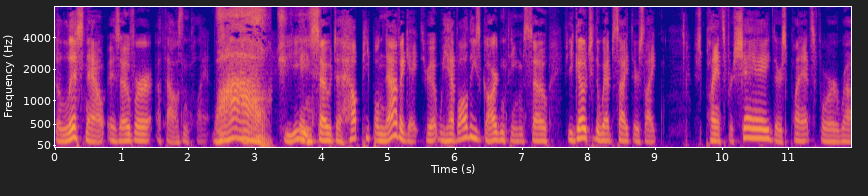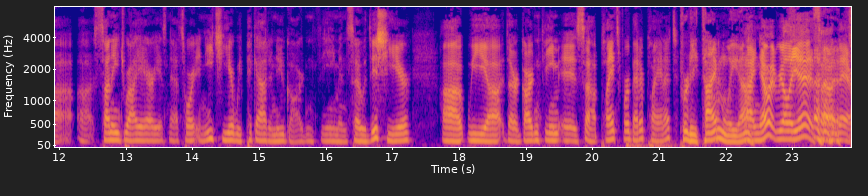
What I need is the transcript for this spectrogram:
the list now is over a thousand plants. Wow. Geez. And so to help people navigate through it, we have all these garden themes. So if you go to the website, there's like there's plants for shade, there's plants for uh, uh, sunny, dry areas, and that sort. And each year we pick out a new garden theme. And so this year, uh, we uh, our garden theme is uh, plants for a better planet. Pretty timely, huh? I know it really is on there.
